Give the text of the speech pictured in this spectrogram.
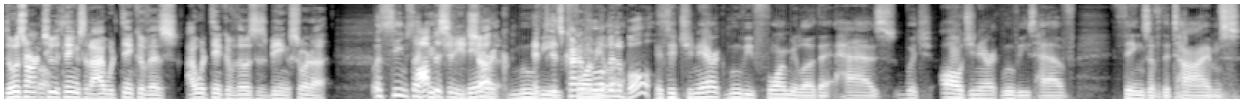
Those aren't two things that I would think of as I would think of those as being sort of It seems like opposite a each generic other. movie. It's- it's kind of a little bit of both. It's a generic movie formula that has, which all generic movies have, things of the times,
